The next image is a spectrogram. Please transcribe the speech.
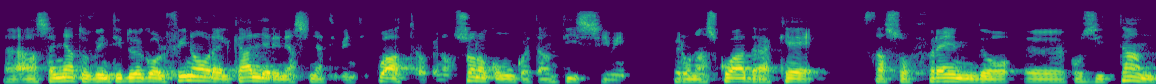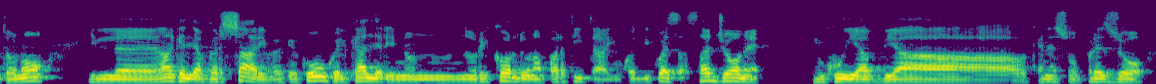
ha segnato 22 gol finora, il Cagliari ne ha segnati 24, che non sono comunque tantissimi per una squadra che sta soffrendo eh, così tanto, no? il, anche gli avversari, perché comunque il Cagliari non, non ricordo una partita in, di questa stagione in cui abbia, che ne so, preso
